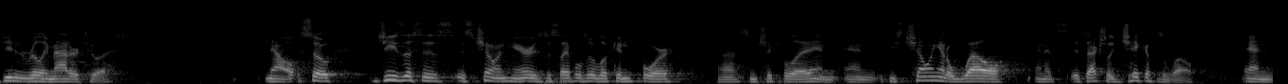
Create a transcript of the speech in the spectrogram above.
didn't really matter to us. Now, so Jesus is, is chilling here. His disciples are looking for uh, some Chick fil A, and, and he's chilling at a well, and it's, it's actually Jacob's well. And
